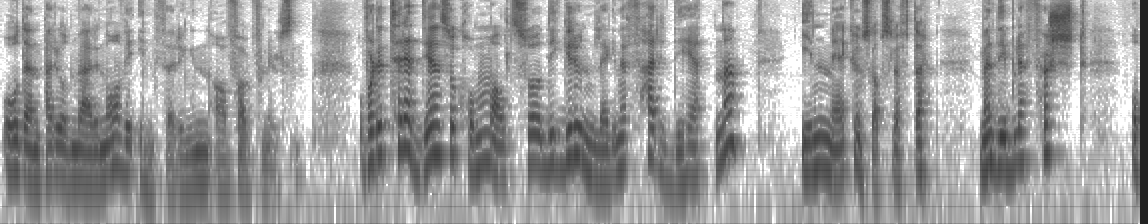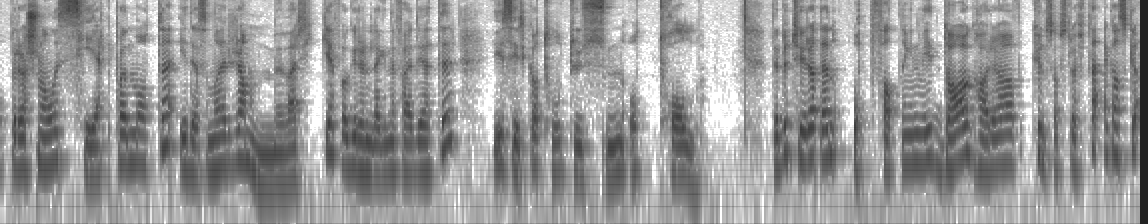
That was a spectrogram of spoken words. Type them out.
og den perioden vi er i nå, ved innføringen av fagfornyelsen. Og for det tredje så kom altså de grunnleggende ferdighetene inn med Kunnskapsløftet. Men de ble først operasjonalisert på en måte i det som var rammeverket for grunnleggende ferdigheter i ca. 2012. Det betyr at den oppfatningen vi i dag har av Kunnskapsløftet er ganske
